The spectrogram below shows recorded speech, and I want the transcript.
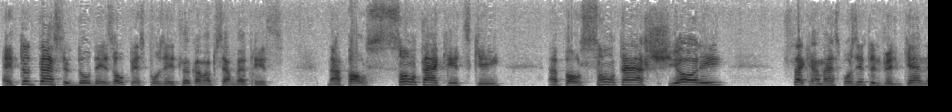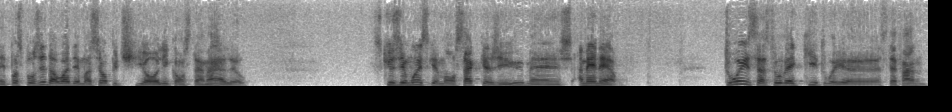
Elle est tout le temps sur le dos des autres, puis elle est supposée être là comme observatrice. Mais elle passe son temps à critiquer, elle passe son temps à chialer. Sacrement, elle est supposée être une vulcaine, elle n'est pas supposée d'avoir d'émotions puis de chialer constamment, là. Excusez-moi, ce que mon sac que j'ai eu, mais elle m'énerve. Toi, ça se trouve avec qui, toi, euh, Stéphane?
